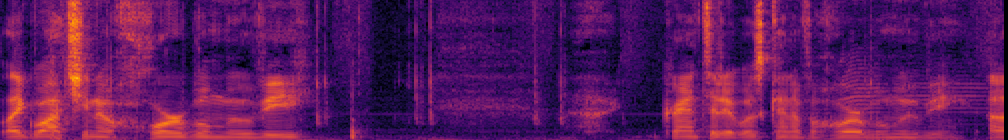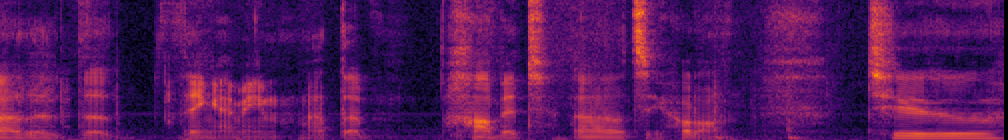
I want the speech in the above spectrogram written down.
like watching a horrible movie. Granted, it was kind of a horrible movie. Uh, the the thing, I mean, not the Hobbit. Uh, let's see. Hold on. Two,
